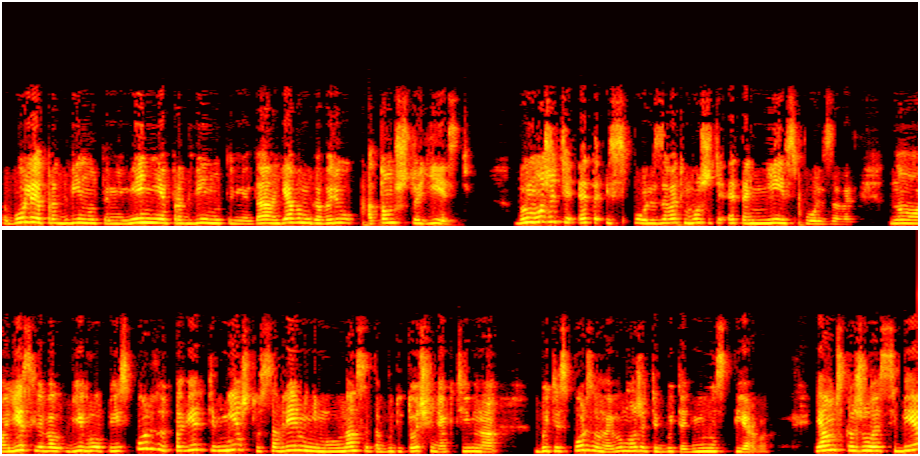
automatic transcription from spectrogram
более продвинутыми, менее продвинутыми, да. Я вам говорю о том, что есть. Вы можете это использовать, можете это не использовать. Но если в Европе используют, поверьте мне, что со временем у нас это будет очень активно быть использовано, и вы можете быть одним из первых. Я вам скажу о себе,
